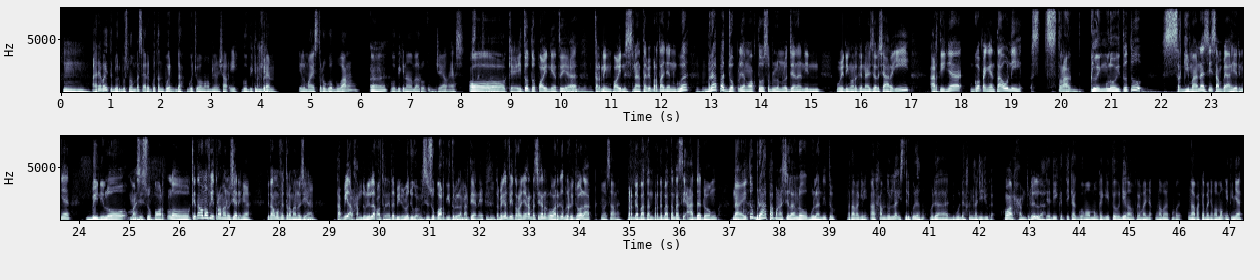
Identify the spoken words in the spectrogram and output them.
Hmm. akhirnya apa itu 2019 akhirnya gue tentuin dah gue coba mau ngambil yang syari gue bikin Oke. brand Il Maestro gue buang Eh. gue bikin nama baru JLS Oh, oke itu tuh poinnya tuh ya. Turning points. Nah, tapi pertanyaan gue, Mhm. berapa job yang waktu sebelum lo jalanin wedding organizer syari? Artinya gue pengen tahu nih struggling lo itu tuh segimana sih sampai akhirnya bini lo masih support lo. Kita ngomong fitrah manusia deh. Iya. Kita ngomong fitrah manusia. Mhm. Tapi alhamdulillah kalau ternyata bini lo juga masih support gitu dalam Mhm. artian ya. Mhm. Tapi kan fitrahnya kan pasti kan keluarga bergejolak. Oh, sangat Perdebatan-perdebatan pasti ada dong. Nah itu berapa penghasilan lo bulan itu? pertama gini alhamdulillah istri gue udah udah dimudahkan gaji juga Oh alhamdulillah. jadi ketika gue ngomong kayak gitu dia nggak pakai banyak nggak pakai- nggak pakai banyak ngomong intinya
